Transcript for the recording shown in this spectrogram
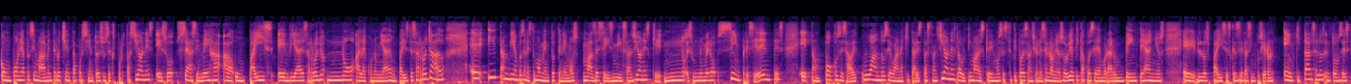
compone aproximadamente el 80% de sus exportaciones. Eso se asemeja a un país en vía de desarrollo, no a la economía de un país desarrollado. Eh, y también, pues en este momento tenemos más de 6.000 sanciones, que no es un número sin precedentes. Eh, tampoco se sabe cuándo se van a quitar estas sanciones. La última vez que vimos este tipo de sanciones en la Unión Soviética, pues se demoraron 20 años los países que se las impusieron en quitárselos. Entonces,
